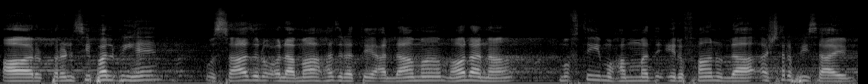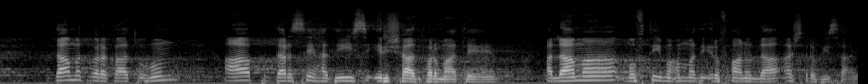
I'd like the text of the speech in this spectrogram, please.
اور پرنسپل بھی ہیں۔ استاذ العلماء حضرت علامہ مولانا مفتی محمد عرفان اللہ اشرفی صاحب، دامت برکاتہم، آپ درس حدیث ارشاد فرماتے ہیں۔ علامہ مفتی محمد عرفان اللہ اشرفی صاحب۔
